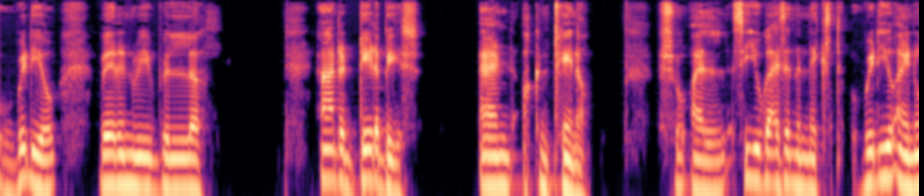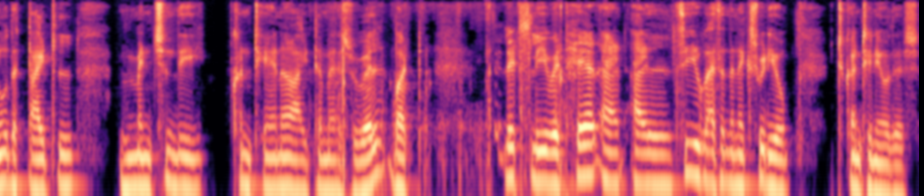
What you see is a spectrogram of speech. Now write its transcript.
video wherein we will uh, add a database and a container. So I'll see you guys in the next video. I know the title mentioned the container item as well, but let's leave it here and I'll see you guys in the next video to continue this.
